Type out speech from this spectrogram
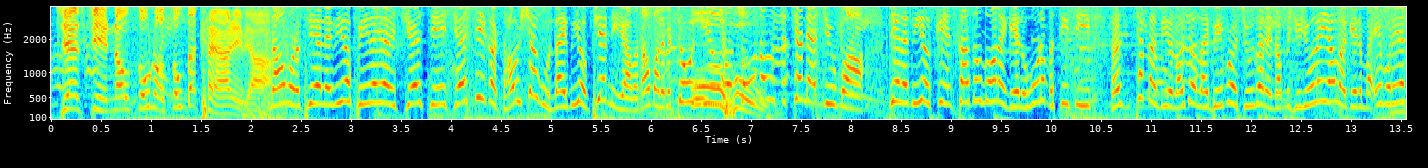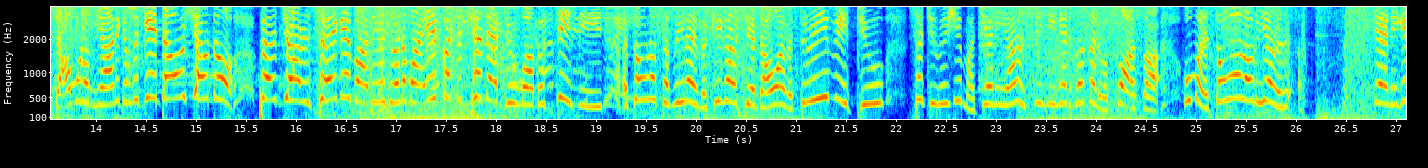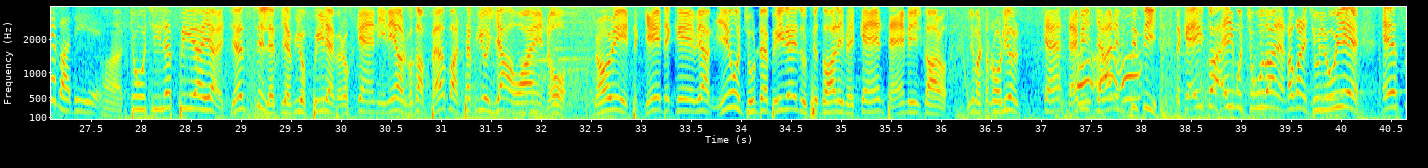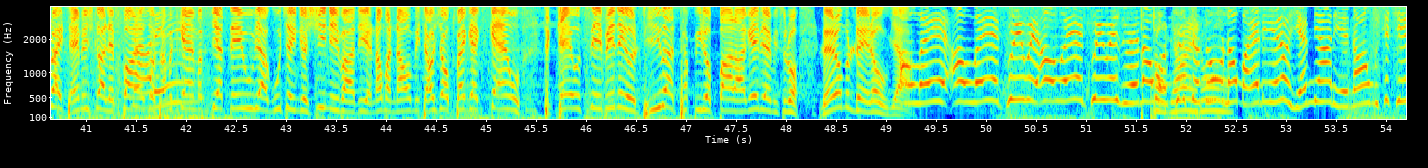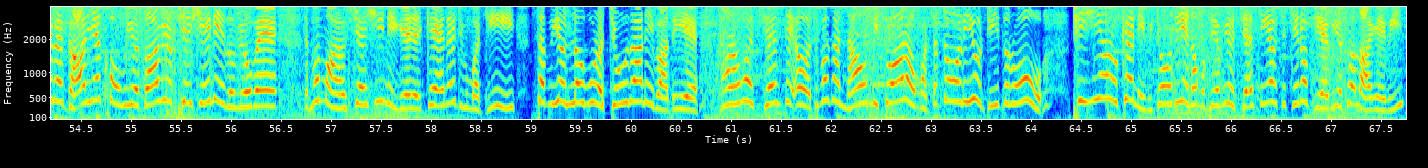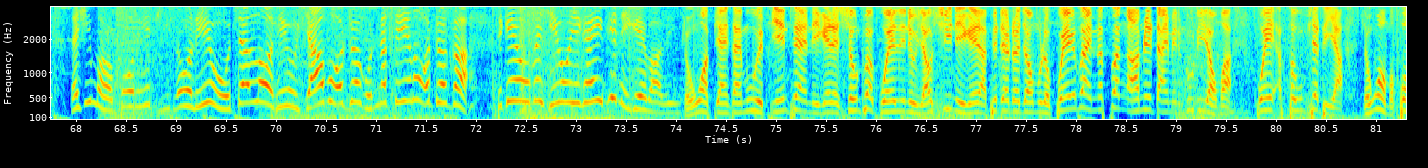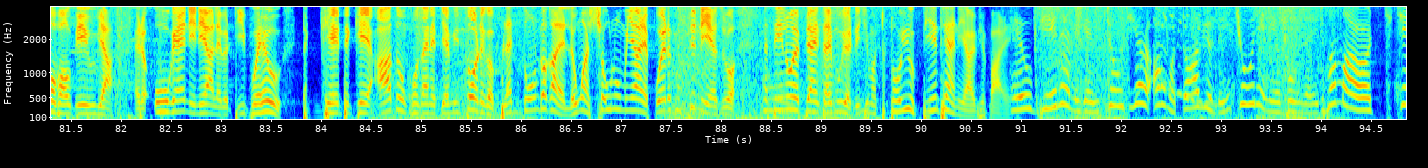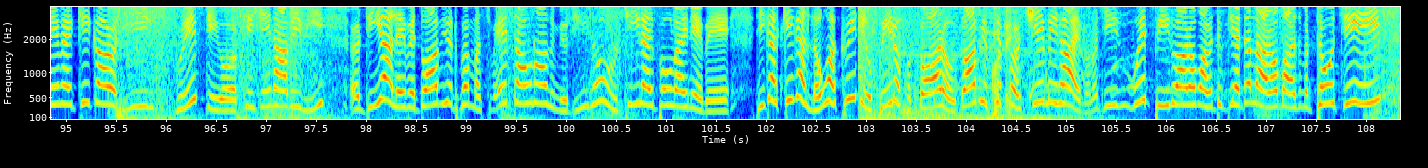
justin နောက်ဆုံးတော့အဆုံးသက်ခံရတယ်ဗျာနောက်မှပြန်လဲပြီးတော့ပေးလိုက်ရတဲ့ Justin Justin ကတောက်လျှောက်ကိုလိုက်ပြီးတော့ဖြတ်နေတာပါနောက်မှလည်းတိုချီကိုတော့သုံးတော့တစ်ချက်နဲ့အတူမှာပြန်လဲပြီးတော့ကစ်စားသုံးသွားနိုင်ခဲ့လို့ဟိုတော့မစီစီထပ်မှန်ပြီးတော့လောက်လျှောက်လိုက်ပေးပြီးတော့ကြိုးစားတယ်နောက်မှရိုးရိုးလေးရောက်လာခဲ့တယ်မှာအေမိုရီကတောင်းမှုတော့များနေကပ်စကစ်တောင်းလျှောက်တော့ပန်ချာဆွဲခဲ့ပါသေးတယ်ဆိုတော့မှအေးပတ်တစ်ချက်နဲ့အတူမှာမစီစီအဆုံးတော့တပီးလိုက်မကစ်ကတော့ပြန်တောင်းရမယ် 3v2 situation မှာဂျန်နီယာတော့စီစီနဲ့တစ်ဖက်ကနေဖွာစာဟိုမှာလည်း3ယောက်လောက်ထိရတော့ ကြံနေခဲ့ပါသေးရဲ့ဟာတိုဂျီလည်းပေးလိုက်ရတယ် justice လည်းပြန်ပြီးတော့ပေးလိုက်ပဲတော့ကန်အနေနဲ့ကတော့ဘက်ကဘတ်ပါထပ်ပြီးတော့ရသွားရင်တော့ကျွန်တော်တို့တကယ်တကယ်ဗျမြင်းကိုဂျိုတက်ပေးလိုက်ဆိုဖြစ်သွားလိမ့်မယ်ကန် damage ကတော့ဒီမှာတော်တော်လေးကန် damage ကြားနေစစ်စစ်တကယ်တော့အိမ်ကိုကြိုးစားနေနောက်ကရိုးရိုးရဲ့ air strike damage ကလည်းပါတယ်ဆိုတော့ဒါပေမဲ့ကန်မပြတ်သေးဘူးဗျအခုချိန်တော့ရှိနေပါသေးတယ်နောက်မှ Naomi တောက်လျှောက် back ကန်ကိုတကယ်ကိုစေပေးနေကိုဒီဘထပ်ပြီးတော့ပါလာခဲ့ပြန်ပြီဆိုတော့လွယ်တော့မလွယ်တော့ဘူးဗျအောင်လဲအောင်လဲ Creeway အောင်လဲ Creeway ဆိုရင်တော့ Christian တို့နောက်မှာအဲ့ဒီတော့ရမ်းများနေတယ်နောက်ချက်ချင်းပဲ Guardian ခုံပြီးတော့သွားပြီးဖြည့်ရှင်းနေလိုမျိုးပဲတစ်ဖက်မှာတော့ကြံရှိနေခဲ့တဲ့ KN နဲ့ဒီမှာဒီဆက်ပြီးတော့လှုပ်ဖို့တော့ကြိုးစားနေပါသေးရဲ့ဒါတော့မှ Justin အော်တစ်ဖက်က Naomi သွားတော့မှတော်တော်လေးကိုဒီသရိုးကိုဖြည့်ရှင်းရတော့ခက်နေပြီတော်သေးရဲ့နောက်မပြန်ပြီးတော့ Justin ရောက်ချက်ချင်းတော့ပြန်ပြီးတော့ထွက်လာခဲ့ပြီလက်ရှိမှာတော့ပေါ်နေတဲ့ဒီလော်လေးကိုတက်လော့လေးကိုရဖို့အတွက်ကိုနှစ်သိန်းလုံးအတွက်က တကယ်ကိုပဲရေကိုရေခဲကြီးဖြစ်နေခဲ့ပါပြီလုံးဝပြိုင်ဆိုင်မှုတွေပြင်းထန်နေခဲ့တဲ့ရှုံထွက်ပွဲစဉ်တွေရောက်ရှိနေခဲ့တာဖြစ်တဲ့အတွက်ကြောင့်မလို့ပွဲကစား25မိနစ်တိုင်မီတစ်ခုတိတောင်မှပွဲအဆုံးဖြတ်တွေကလုံးဝမပေါ်ပေါက်သေးဘူးဗျအဲ့တော့ organ အနေနဲ့ကလည်းပဲဒီပွဲကိုတကယ်တကယ်အားသွန်ခွန်ဆိုင်နဲ့ပြန်ပြီးစော့နေကော black tone တော့ကလည်းလုံးဝရှုံးလို့မရတဲ့ပွဲတစ်ခုဖြစ်နေရဆိုတော့နှစ်သင်းလုံးရဲ့ပြိုင်ဆိုင်မှုတွေဒီချိန်မှာတော်တော်ကြီးကိုပြင်းထန်နေရဖြစ်ပါတယ်ဟဲဟိုပြင်းနေနေခဲ့ပြီတိုဂျီကတော့အောက်မှာသွားပြီးလင်းချိုးနေနေတဲ့ပုံစံလေးဒီဘက်မှာတော့ချင်းပဲကိကတော့ဒီ brave တွေကိုဖြည့်ရှင်းထားပြီးပြီဒီကလည်းပဲသွားပြီးတော့ဒီဘက်မှာ spare တောင်းထားလိုမျိုးဒီတော့ထိလိုက်ပုတ်လိုက်နေပဲဒီကကိကလုံးဝ crit တွေကိုပေးတော့မသွားတော့သွားပြီးဖြစ်တော့ရှင်းမိထားရပါတော့ဒီ wave ပြီးသွားတော့မှသူပြန်တက်လာတော့မှဆိုမှတိုဂျီ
